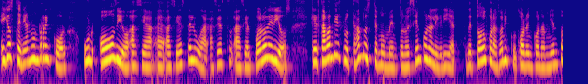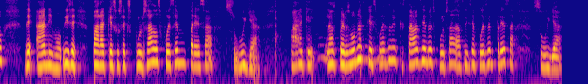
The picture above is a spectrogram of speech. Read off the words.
Ellos tenían un rencor, un odio hacia, eh, hacia este lugar, hacia, hacia el pueblo de Dios, que estaban disfrutando este momento, lo decían con alegría, de todo corazón y con enconamiento de ánimo. Dice, para que sus expulsados fuesen presa suya, para que las personas que que estaban siendo expulsadas, dice, fuesen presa suya,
